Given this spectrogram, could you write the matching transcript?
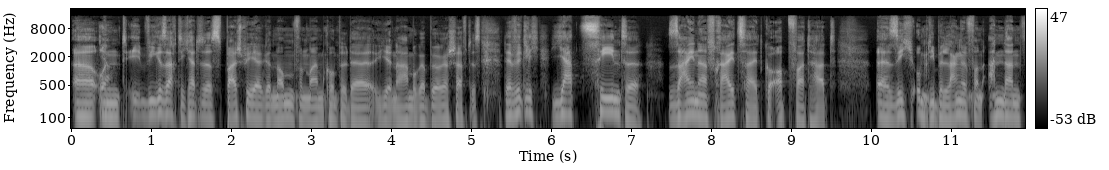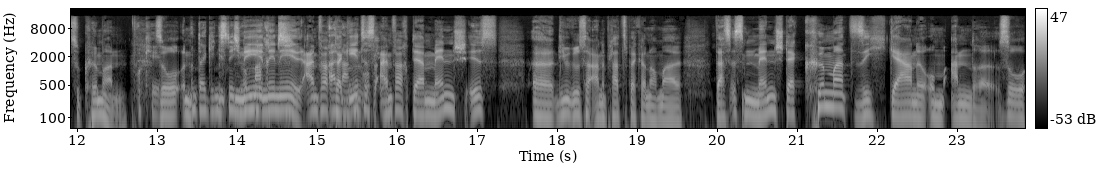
Äh, und wie gesagt, ich hatte das Beispiel ja genommen von meinem Kumpel, der hier in der Hamburger Bürgerschaft ist, der wirklich Jahrzehnte seiner Freizeit geopfert hat, äh, sich um die Belange von anderen zu kümmern. Okay. So, Und da ging's nicht um nee, Macht Nee, nee, einfach, da erlangen, geht es okay. einfach, der Mensch ist, äh, liebe Grüße Arne Platzbecker nochmal, das ist ein Mensch, der kümmert sich gerne um andere. So,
